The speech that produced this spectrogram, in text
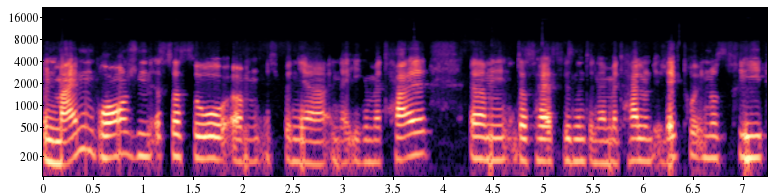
in meinen Branchen ist das so, ähm, ich bin ja in der IG Metall, ähm, das heißt, wir sind in der Metall- und Elektroindustrie.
